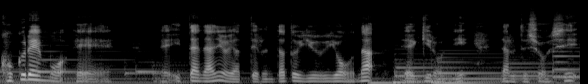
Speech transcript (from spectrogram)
国連も、え一体何をやってるんだというような、え議論になるでしょうし、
